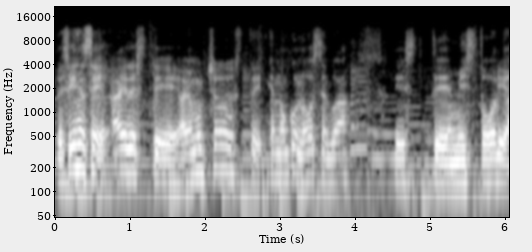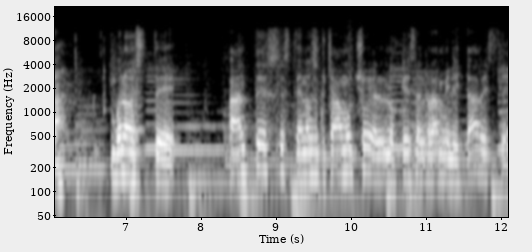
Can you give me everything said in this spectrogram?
Pues fíjense, hay, este, hay muchos este, que no conocen ¿va? Este, mi historia. Bueno, este, antes este, no se escuchaba mucho lo que es el rap militar. Este,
